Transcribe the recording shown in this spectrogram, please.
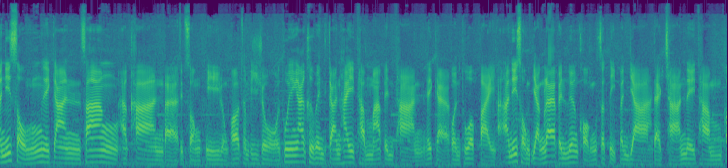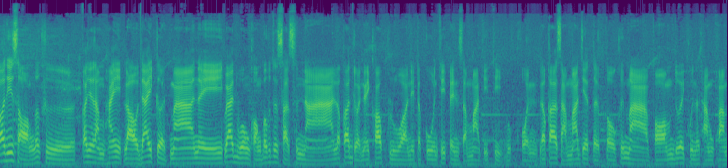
อันนี้สงในการสร้างอาคาร 82 ปีหลวงพ่อธรรมพิโชพูดง่ายๆคือเป็นการให้ธรรมะเป็นทานให้แก่คนทั่วไป อันนี้สงอย่างแรกเป็นเรื่องของสติปัญญา แตกฉานในธรรม ข้อที่ 2 ก็คือก็จะทำให้เราได้เกิดมาในแวดวงของพระพุทธศาสนา แล้วก็เกิดในครอบครัวในตระกูลที่เป็นสัมมาทิฏฐิบุคคล แล้วก็สามารถที่จะเติบโตขึ้นมาพร้อมด้วยคุณธรรมความ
